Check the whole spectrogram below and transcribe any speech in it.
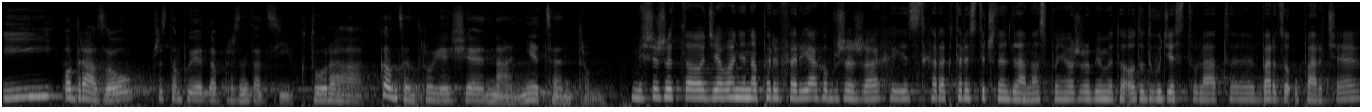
i od razu przystępuje do prezentacji, która koncentruje się na niecentrum. Myślę, że to działanie na peryferiach, obrzeżach jest charakterystyczne dla nas, ponieważ robimy to od 20 lat y, bardzo uparcie.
